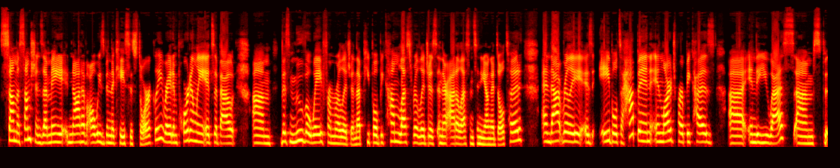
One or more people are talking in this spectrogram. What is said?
some assumptions that may not have always been the case historically, right? Importantly, it's about um, this move away from religion, that people become less religious in their adolescence and young adulthood. And that really is able to happen in large part because uh, in the US, um, sp-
